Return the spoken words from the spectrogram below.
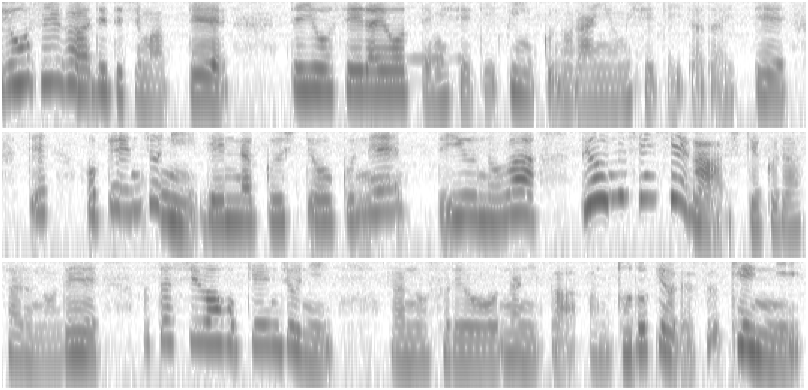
陽性が出てしまってで陽性だよって見せてピンクのラインを見せていただいてで保健所に連絡しておくねっていうのは病院の先生がしてくださるので私は保健所にあのそれを何かあの届けを出す県に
